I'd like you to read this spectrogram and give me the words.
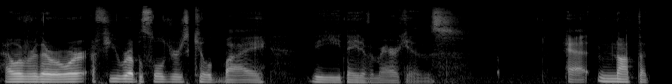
However, there were a few rebel soldiers killed by the Native Americans. At, not that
